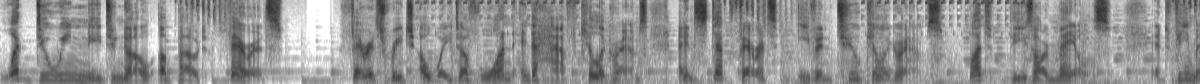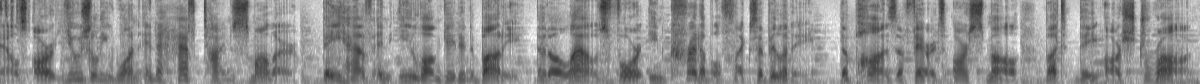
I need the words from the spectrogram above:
What do we need to know about ferrets? Ferrets reach a weight of 1.5 kilograms and steppe ferrets even 2 kilograms. But these are males, and females are usually 1.5 times smaller. They have an elongated body that allows for incredible flexibility. The paws of ferrets are small, but they are strong.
